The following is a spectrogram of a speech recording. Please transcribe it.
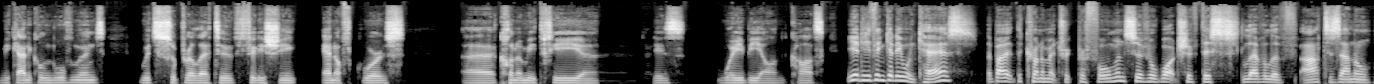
mechanical movement with superlative finishing, and of course, uh, chronometry uh, is way beyond cost. Yeah, do you think anyone cares about the chronometric performance of a watch of this level of artisanal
